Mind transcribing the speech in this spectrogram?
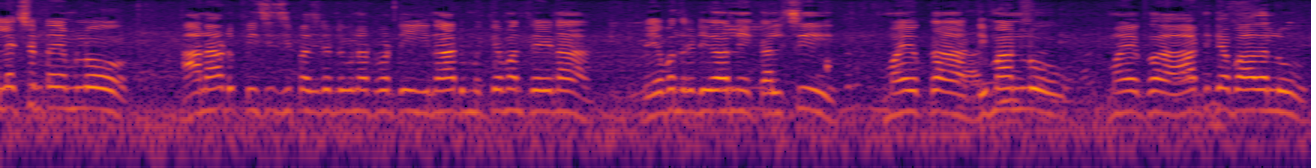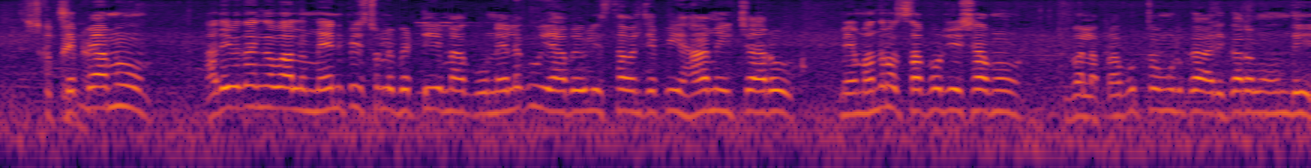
ఎలక్షన్ టైంలో ఆనాడు పిసిసి ప్రెసిడెంట్ ఉన్నటువంటి ఈనాడు ముఖ్యమంత్రి అయిన రేవంత్ రెడ్డి గారిని కలిసి మా యొక్క డిమాండ్లు మా యొక్క ఆర్థిక బాధలు చెప్పాము. అదేవిధంగా వాళ్ళు మేనిఫెస్టోలో పెట్టి మాకు నెలకు యాభై వేలు ఇస్తామని చెప్పి హామీ ఇచ్చారు. మేమందరం సపోర్ట్ చేశాము. ఇవాళ ప్రభుత్వం కూడా అధికారంలో ఉంది.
